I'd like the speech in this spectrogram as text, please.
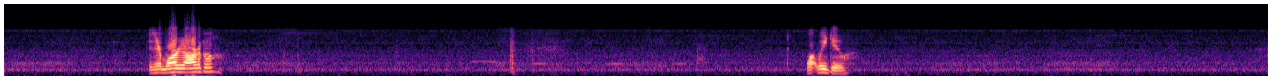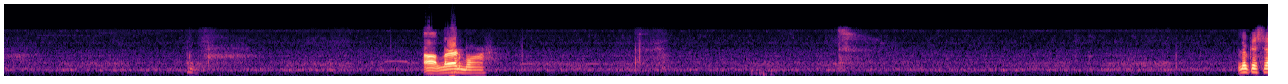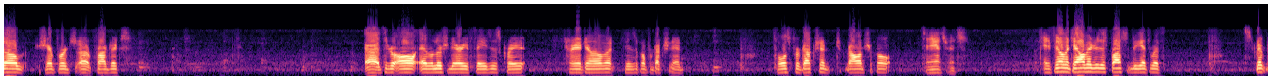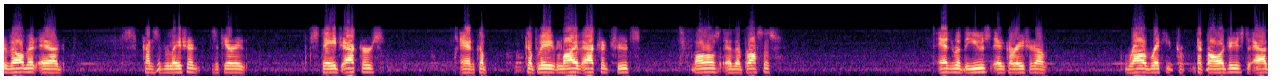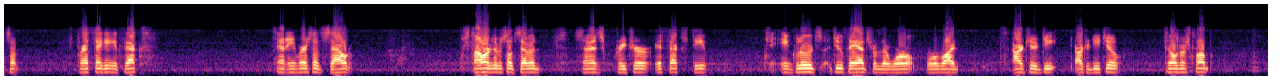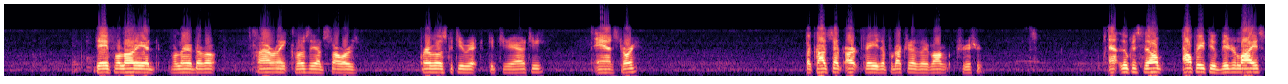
Is there more to the article? What we do. I'll learn more. Lucasfilm shepherds uh, projects uh, through all evolutionary phases, creative, development, physical production, and post-production technological enhancements. In film and television, this process begins with script development and conceptualization, securing stage actors, and com completing live action shoots models and their process ends with the use and creation of groundbreaking technologies to add some breathtaking effects and immersive sound. Star Wars Episode 7 Science Creature Effects team includes two fans from their world worldwide R2D R2D2 Children's Club Dave Filoni and Valero collaborate closely on Star Wars Rebels continuity and story. The concept art phase of production has a long tradition. At Lucasfilm, helping to visualize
